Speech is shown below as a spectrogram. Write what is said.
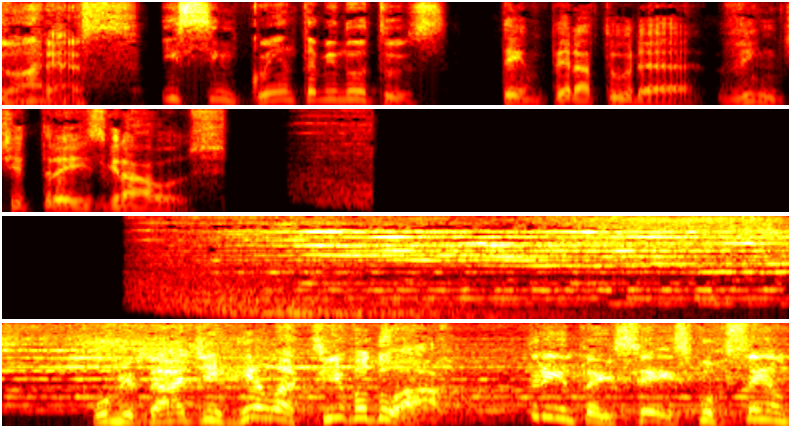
Horas e cinquenta minutos. Temperatura 23 graus. Umidade relativa do ar: 36%.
